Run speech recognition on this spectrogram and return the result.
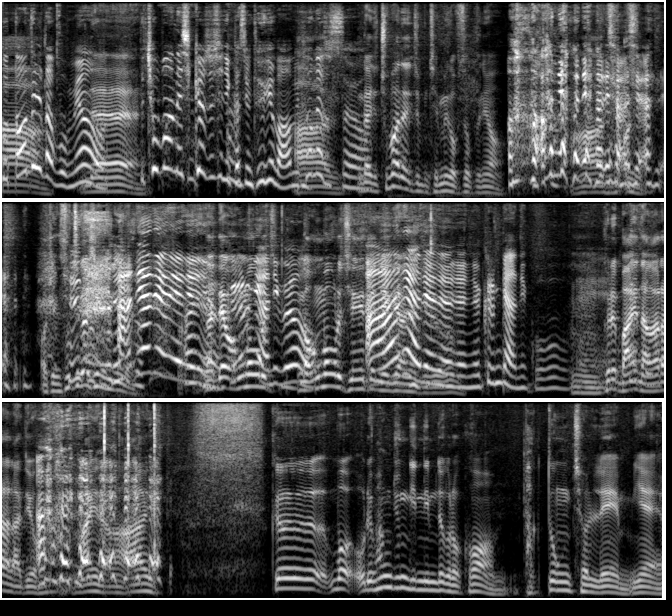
웃고 떠들다 보면 네. 초반에 시켜 주시니까 지금 되게 마음이 아, 편해졌어요. 그러니까 이제 초반에 좀 재미가 없었군요. 아니 아니 아, 아니 참. 아니 아니 아니 어, 솔직하신 분이 아니 아니 아니 아니 나 내가 엉망으로, 아니고요. 엉망으로 진행했던 아니 얘기 아니 아니지. 아니 아니 아니 그런 게 아니고. 음, 그래 많이 나가라 라디오 많이 나가. 그뭐 우리 황준기 님도 그렇고 박동철 님, 예,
